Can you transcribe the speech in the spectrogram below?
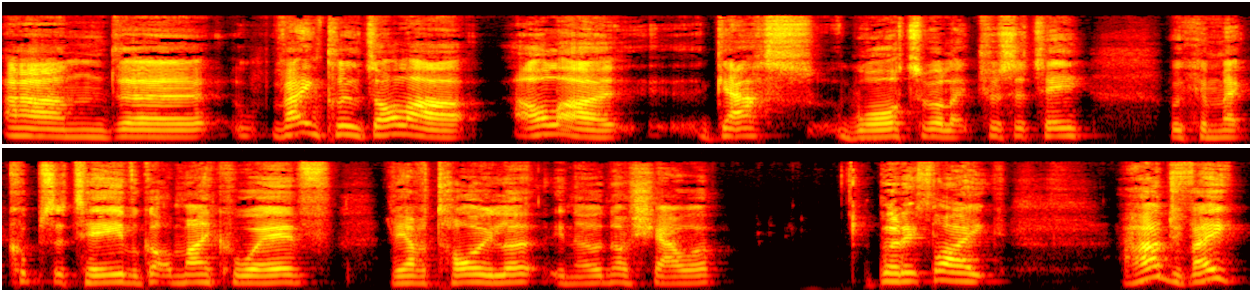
And, uh, that includes all our, all our gas, water, electricity. We can make cups of tea. We've got a microwave. We have a toilet, you know, no shower. But it's like, how do they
